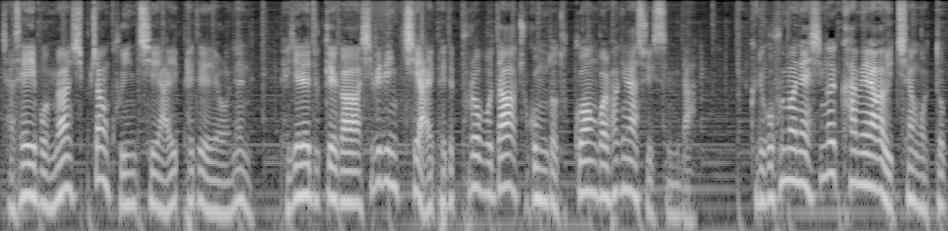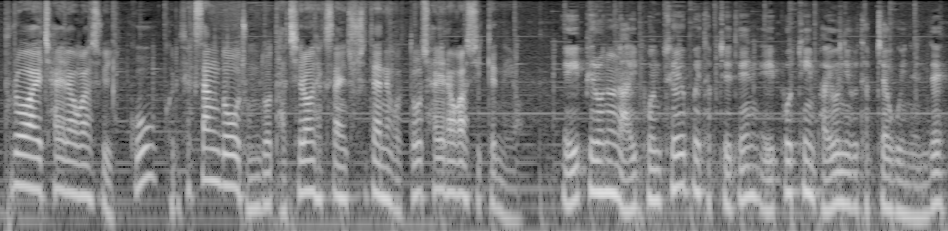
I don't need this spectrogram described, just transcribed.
자세히 보면 10.9인치 아이패드 에어는 베젤의 두께가 11인치 아이패드 프로보다 조금 더 두꺼운 걸 확인할 수 있습니다. 그리고 후면에 싱글 카메라가 위치한 것도 프로와의 차이라고 할 수 있고 그리고 색상도 좀 더 다채로운 색상이 출시되는 것도 차이라고 할 수 있겠네요. AP로는 아이폰 12에 탑재된 A14 바이오닉을 탑재하고 있는데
